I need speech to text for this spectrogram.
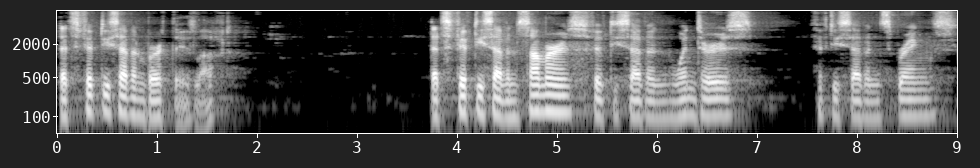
That's 57 birthdays left. That's 57 summers, 57 winters, 57 springs.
